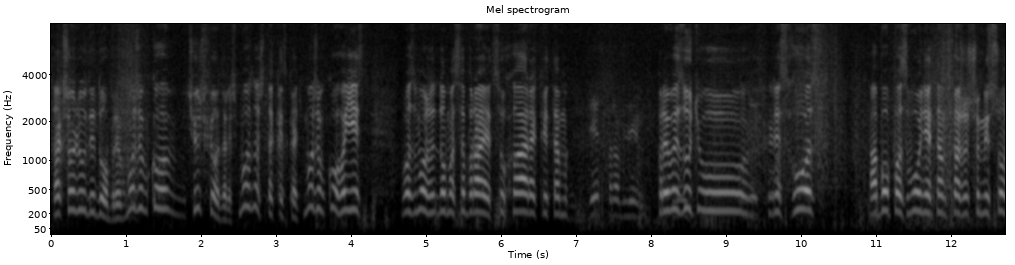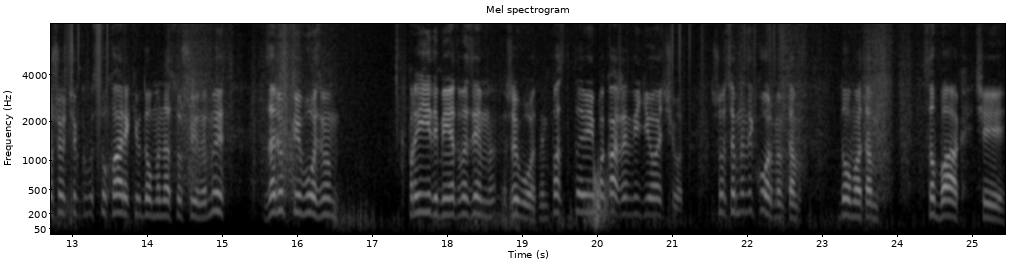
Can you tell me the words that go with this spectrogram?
Так що люди добрі, може в кого, чуєш Федорович, можна ж таке сказати, може в кого є, можливо, вдома збирають сухарики, там Без проблем. привезуть у лісгосп або позвонять нам, скажуть, що мішочок сухариків вдома насушили. Ми залюбки візьмемо, приїдемо і відвеземо животним. І покажемо відеоотчет. Що це ми не кормимо там вдома там собак чи.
